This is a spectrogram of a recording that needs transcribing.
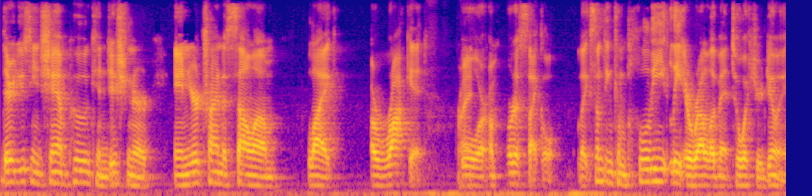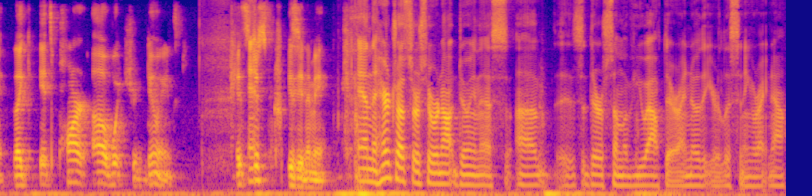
they're using shampoo and conditioner and you're trying to sell them like a rocket Right. or a motorcycle, like something completely irrelevant to what you're doing. Like it's part of what you're doing. It's just crazy to me. And the hairdressers who are not doing this, um, is, there are some of you out there. I know that you're listening right now.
